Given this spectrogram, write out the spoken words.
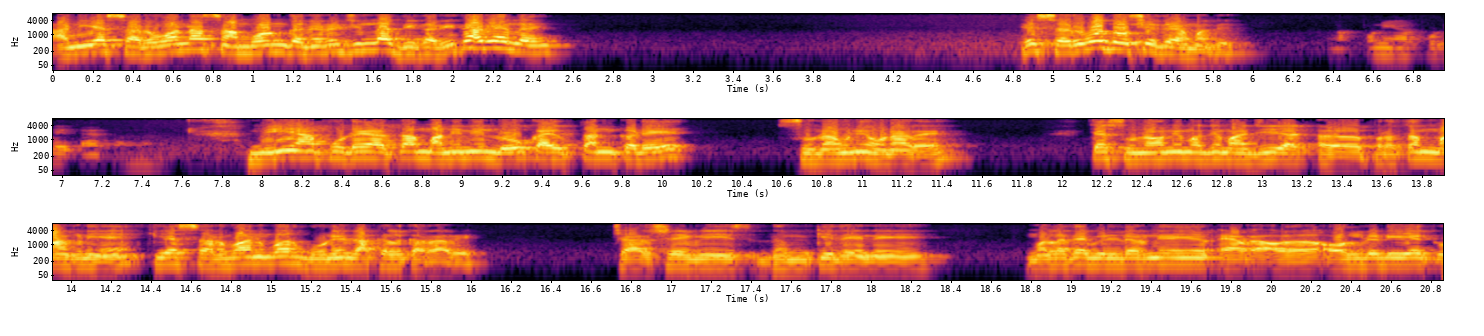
आणि या सर्वांना सांभाळून घेणारे जिल्हाधिकारी कार्यालय. हे सर्व दोष आहेत यामध्ये. आपण यापुढे काय करणार? मी यापुढे आता माननीय लोक आयुक्तांकडे सुनावणी होणार आहे. त्या सुनावणीमध्ये माझी प्रथम मागणी आहे की या सर्वांवर गुन्हे दाखल करावे. चारशे वीस धमकी देणे. मला त्या बिल्डरने ऑलरेडी एक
